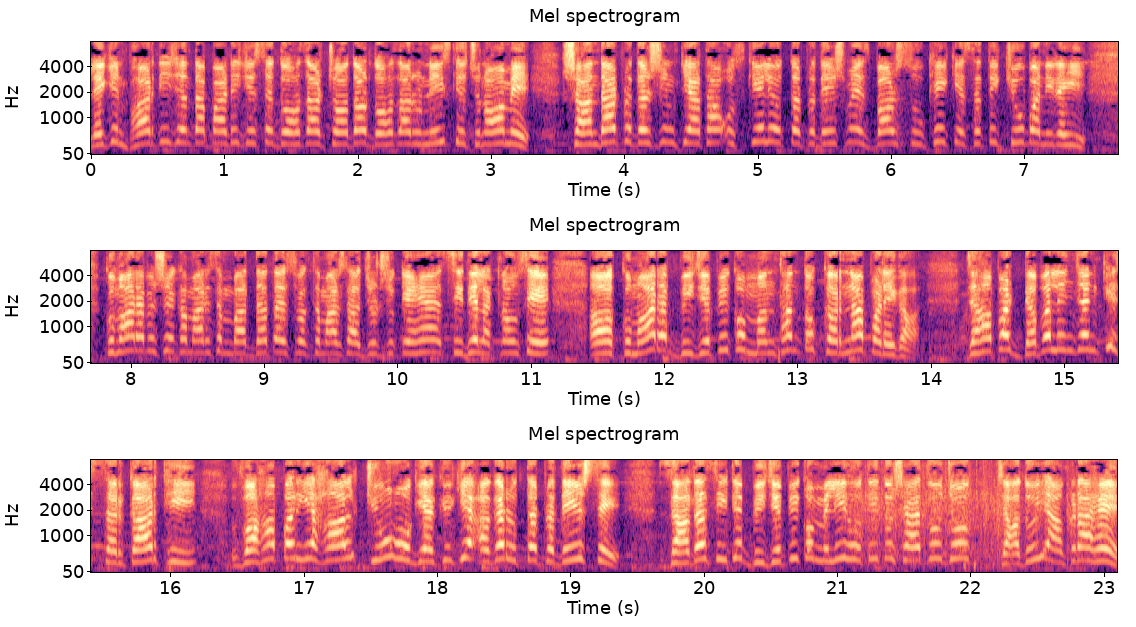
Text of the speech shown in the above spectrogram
लेकिन भारतीय जनता पार्टी जिसने 2014 और 2019 के चुनाव में शानदार प्रदर्शन किया था उसके लिए उत्तर प्रदेश में इस बार सूखे की स्थिति क्यों बनी रही? कुमार अभिषेक हमारे संवाददाता इस वक्त हमारे साथ जुड़ चुके हैं। सीधे लखनऊ से आ, कुमार अब बीजेपी को मंथन तो करना पड़ेगा। जहाँ पर डबल इंजन की सरकार थी वहाँ पर यह हाल क्यों हो गया? क्योंकि अगर उत्तर प्रदेश से ज़्यादा सीटें बीजेपी को मिली होती तो शायद वो जो जादुई आंकड़ा है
